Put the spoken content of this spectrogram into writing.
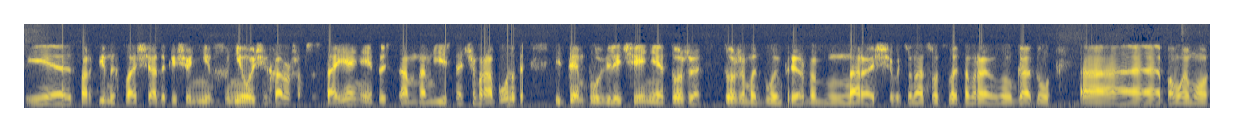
и спортивных площадок еще не в не очень хорошем состоянии, то есть там нам есть над чем работать, и темпы увеличения увеличение тоже, тоже мы будем наращивать. У нас вот в этом году, а, по-моему,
